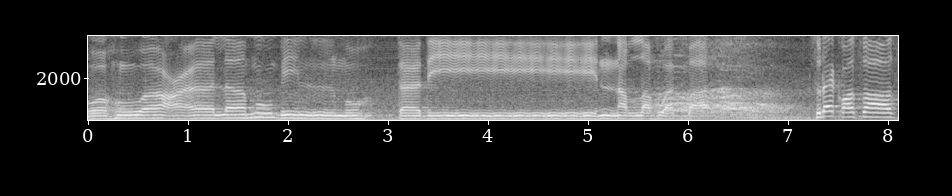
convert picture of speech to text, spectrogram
وهو عالم بالمهتدين الله أكبر سورة قصص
